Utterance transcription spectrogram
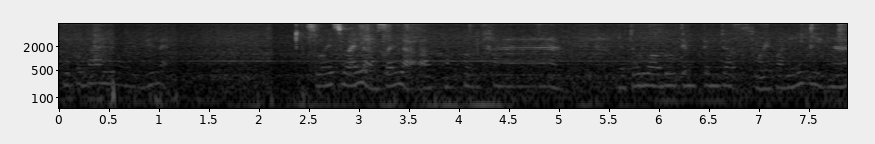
กูก็บ้าอยู่อยู่นี่แหละ สวยสวยเหรอสวยเหรอขอบคุณค่ะ เดี๋ยวจะรอดูเต็มเต็มๆจะสวยกว่านี้อีกนะ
